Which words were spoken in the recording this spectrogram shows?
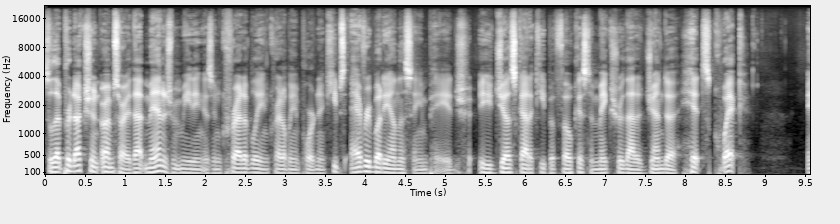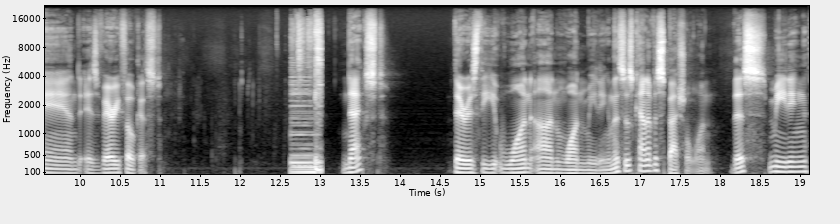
So that production, or I'm sorry, that management meeting is incredibly, incredibly important. It keeps everybody on the same page. You just got to keep it focused and make sure that agenda hits quick and is very focused. Next, there is the one on one meeting, and this is kind of a special one. This meeting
